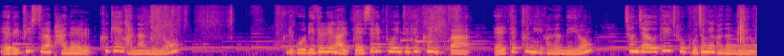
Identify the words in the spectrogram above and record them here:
에비 피스라 바늘 크기에 관한 내용, 그리고 리들링 할 때 3포인트 테크닉과 L 테크닉에 관한 내용, 천자 후 테이프 고정에 관한 내용,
